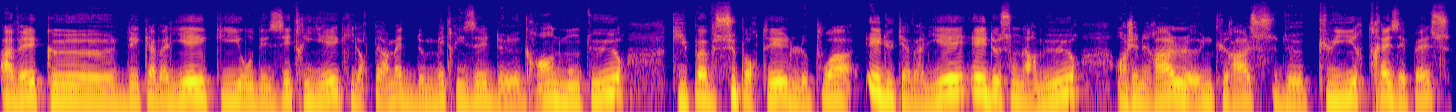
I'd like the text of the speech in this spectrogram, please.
avec euh, des cavaliers qui ont des étriers qui leur permettent de maîtriser de grandes montures qui peuvent supporter le poids et du cavalier et de son armure, en général une cuirasse de cuir très épaisse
